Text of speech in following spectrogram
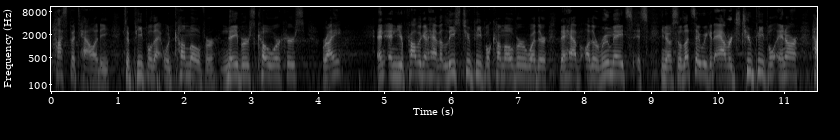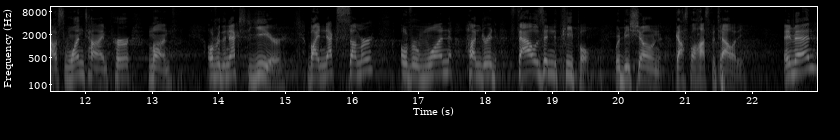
hospitality to people that would come over, neighbors, coworkers, right? And, and you're probably going to have at least two people come over, whether they have other roommates. It's, you know, so let's say we could average two people in our house one time per month. Over the next year, by next summer, over 100,000 people would be shown gospel hospitality. Amen?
